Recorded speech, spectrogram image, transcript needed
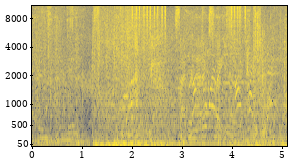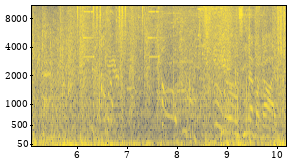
seconds remaining. Cybernetics regulated. Heroes never die.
